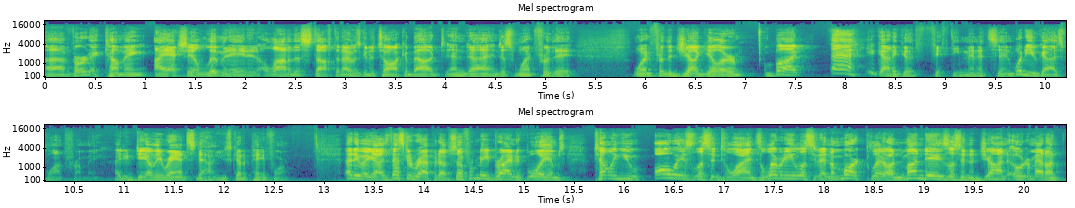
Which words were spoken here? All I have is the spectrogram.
uh, verdict coming, I actually eliminated a lot of the stuff that I was going to talk about and uh, and just went for the went for the jugular. But eh, you got a good 50 minutes in. What do you guys want from me? I do daily rants now. You just got to pay for them. Anyway, guys, that's going to wrap it up. So for me, Brian McWilliams, telling you always listen to Lions of Liberty. Listen to Marc Clair on Mondays. Listen to John Odermatt on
